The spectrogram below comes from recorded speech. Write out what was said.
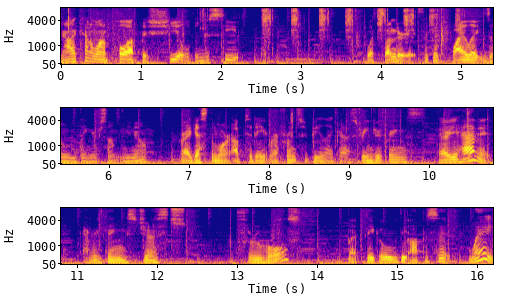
Now I kind of want to pull off this shield and just see what's under it. It's like a Twilight Zone thing or something, you know? Or I guess the more up-to-date reference would be like uh, Stranger Things. There you have it. Everything's just through holes, but they go the opposite way.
